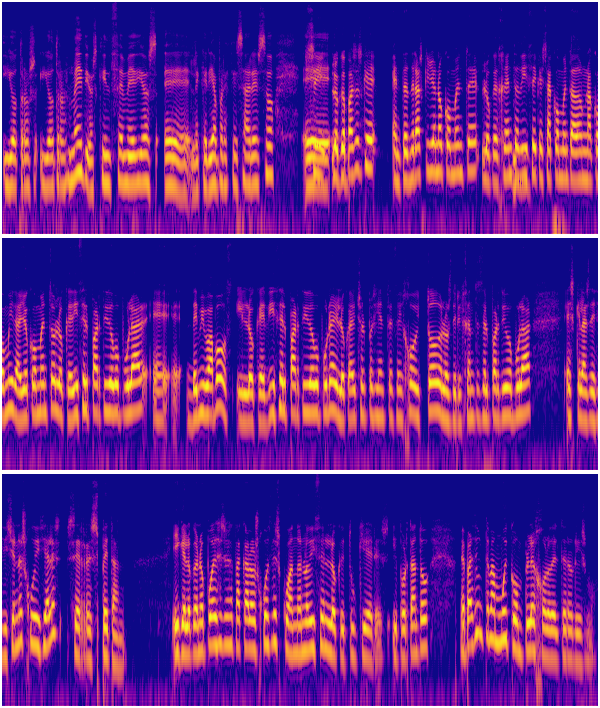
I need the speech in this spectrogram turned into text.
y, otros, y otros medios, 15 medios, eh, le quería precisar eso. Eh, sí, lo que pasa es que entenderás que yo no comente lo que gente dice que se ha comentado en una comida, yo comento lo que dice el Partido Popular eh, de viva voz y lo que dice el Partido Popular y lo que ha dicho el presidente Feijóo y todos los dirigentes del Partido Popular es que las decisiones judiciales se respetan y que lo que no puedes es atacar a los jueces cuando no dicen lo que tú quieres. Y por tanto, me parece un tema muy complejo lo del terrorismo.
